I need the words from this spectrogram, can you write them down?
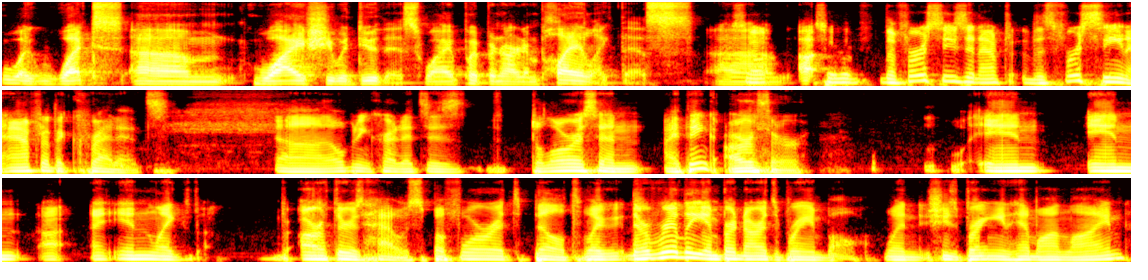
like what um why she would do this why put bernard in play like this um uh, so the, the first season after this first scene after the credits uh opening credits is dolores and i think arthur in in uh, in like arthur's house before it's built like they're really in bernard's brain ball when she's bringing him online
